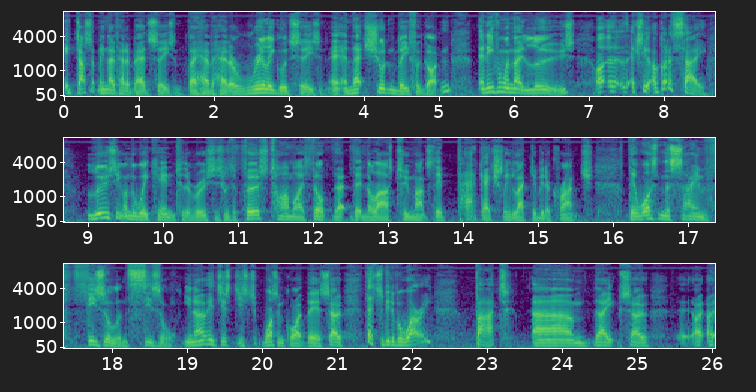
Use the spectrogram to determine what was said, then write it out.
It doesn't mean they've had a bad season. They have had a really good season, and, that shouldn't be forgotten. And even when they lose, uh, actually, I've got to say, losing on the weekend to the Roosters was the first time I felt that in the last two months their pack actually lacked a bit of crunch. There wasn't the same fizzle and sizzle, you know, it just, just wasn't quite there. So that's a bit of a worry. But um, they so. I,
